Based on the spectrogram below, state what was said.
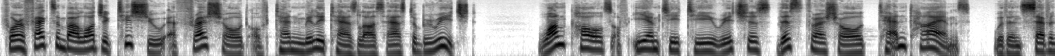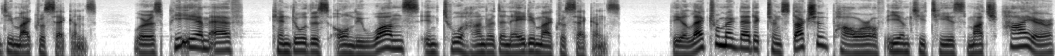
For effects in biologic tissue, a threshold of 10 milliteslas has to be reached. One pulse of EMTT reaches this threshold 10 times within 70 microseconds, whereas PEMF can do this only once in 280 microseconds. The electromagnetic transduction power of EMTT is much higher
